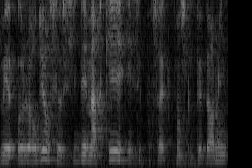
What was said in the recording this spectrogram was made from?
Mais aujourd'hui, on s'est aussi démarqué, et c'est pour ça que je pense que Peppermint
